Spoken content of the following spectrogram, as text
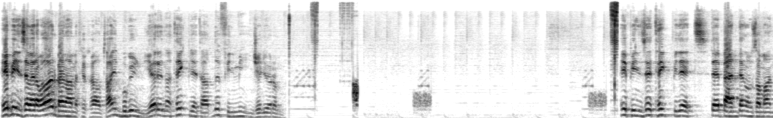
Hepinize merhabalar ben Ahmet Gökhan Altay. Bugün Yarına Tek Bilet adlı filmi inceliyorum. Hepinize tek bilet de benden o zaman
